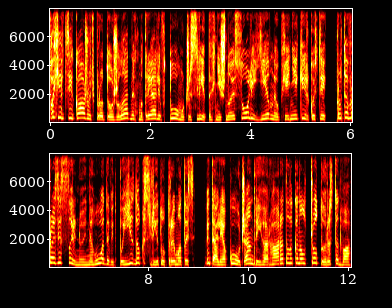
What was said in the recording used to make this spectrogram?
Фахівці кажуть, протиожеледних матеріалів, в тому числі технічної солі, є в необхідній кількості. Проте в разі сильної негоди від поїздок слід утриматись. Віталія Когуч, Андрій Гаргара, телеканал 402.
